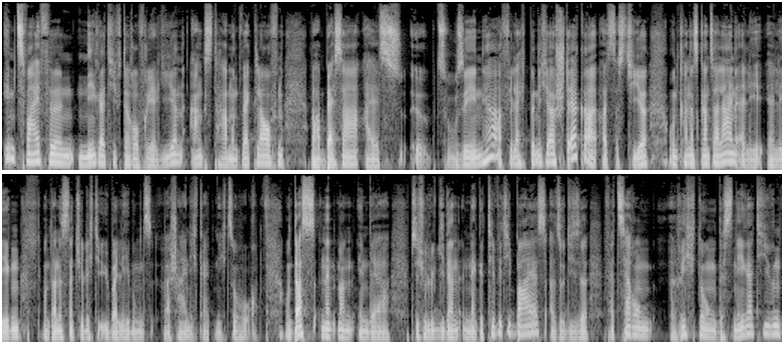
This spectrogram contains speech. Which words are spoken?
im Zweifel negativ darauf reagieren, Angst haben und weglaufen, war besser als äh, zu sehen, ja, vielleicht bin ich ja stärker als das Tier und kann das ganz alleine erle erlegen und dann ist natürlich die Überlebenswahrscheinlichkeit nicht so hoch. Und das nennt man in der Psychologie dann Negativity Bias, also diese Verzerrung Richtung des Negativen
